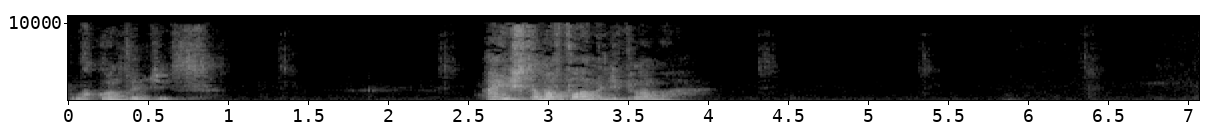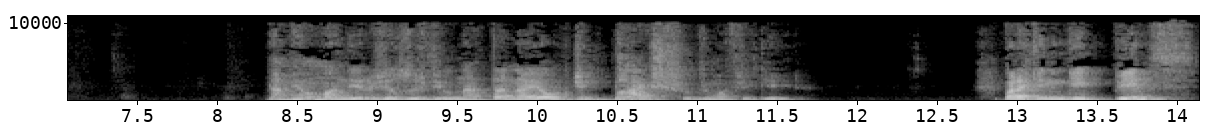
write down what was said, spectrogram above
por conta disso. Aí está uma forma de clamar. Da mesma maneira, Jesus viu Natanael debaixo de uma figueira. Para que ninguém pense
